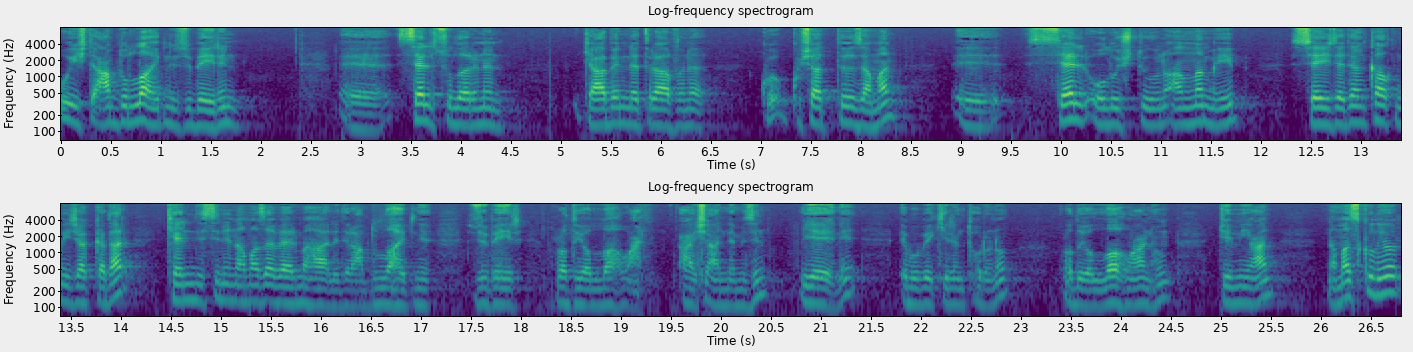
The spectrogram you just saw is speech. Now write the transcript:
Bu işte Abdullah İbni Zübeyir'in e, sel sularının Kabe'nin etrafını kuşattığı zaman e, sel oluştuğunu anlamayıp secdeden kalkmayacak kadar kendisini namaza verme halidir. Abdullah İbni Zübeyir radıyallahu anh. Ayşe annemizin yeğeni, Ebu Bekir'in torunu radıyallahu anhum cemiyan namaz kılıyor.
